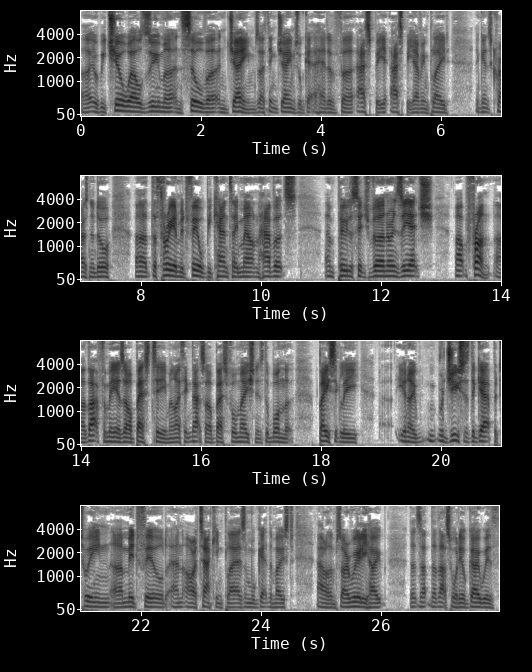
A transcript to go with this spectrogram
Uh, it would be Chilwell, Zouma, and Silva and James. I think James will get ahead of Azpi, Azpi having played against Krasnodar. Uh, the three in midfield be Kante, Mount, and Havertz, and Pulisic, Werner, and Ziyech up front. Uh, that for me is our best team, and I think that's our best formation. It's the one that basically, uh, you know, reduces the gap between uh, midfield and our attacking players, and will get the most out of them. So I really hope that, that that's what he'll go with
